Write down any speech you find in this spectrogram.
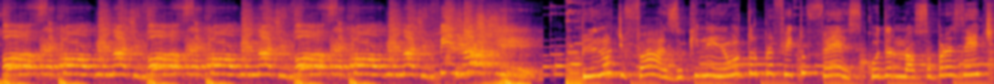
Você combinote, você combinote, você combinote, Binote! Pinote faz o que nenhum outro prefeito fez. Cuida do nosso presente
